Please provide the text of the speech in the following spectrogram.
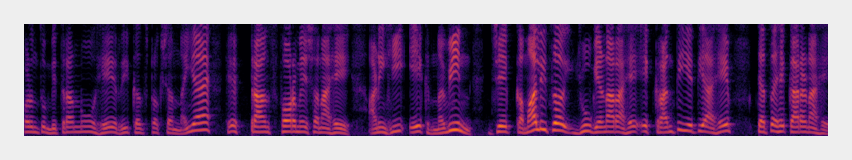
परंतु मित्रांनो हे रिकन्स्ट्रक्शन नाही आहे हे ट्रान्सफॉर्मेशन आहे. आणि ही एक नवीन जे कमालीचं युग येणार आहे एक क्रांती येते आहे त्याचं हे कारण आहे.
